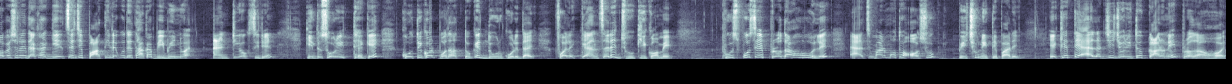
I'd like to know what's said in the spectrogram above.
গবেষণায় দেখা গিয়েছে যে পাতিলেবুতে থাকা বিভিন্ন অ্যান্টিঅক্সিডেন্ট কিন্তু শরীর থেকে ক্ষতিকর পদার্থকে দূর করে দেয়, ফলে ক্যান্সারের ঝুঁকি কমে। ফুসফুসের প্রদাহ হলে অ্যাজমার মতো অসুখ পিছু নিতে পারে। এক্ষেত্রে অ্যালার্জিজনিত কারণেই প্রদাহ হয়।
